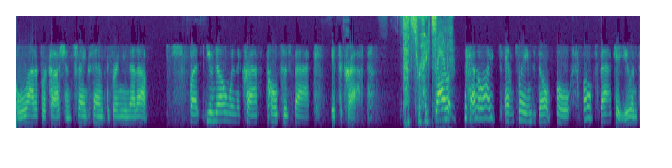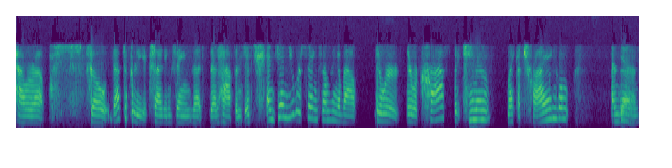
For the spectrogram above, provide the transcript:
a lot of precautions. Thanks, Anne, for bringing that up. But you know when the craft pulses back, it's a craft. That's right. Satellites and planes don't pull pulse back at you and power up. So that's a pretty exciting thing that that happens. And, and Jen, you were saying something about there were there were crafts that came in like a triangle, and then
